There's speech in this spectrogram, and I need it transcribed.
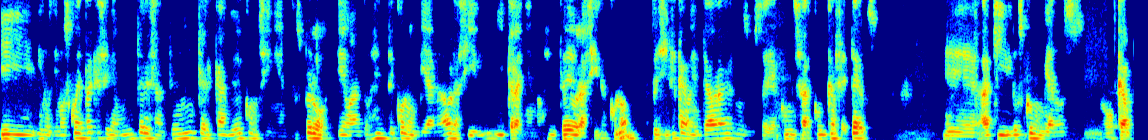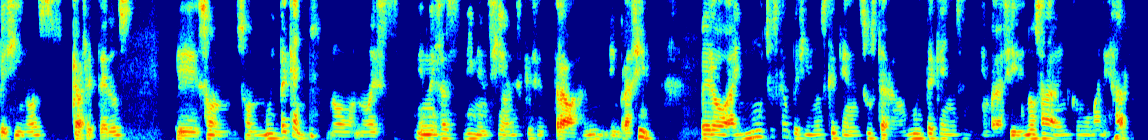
Y, y, nos dimos cuenta que sería muy interesante un intercambio de conocimientos, pero llevando gente colombiana a Brasil y trayendo gente de Brasil a Colombia. Específicamente ahora nos gustaría comenzar con cafeteros. Eh, aquí los colombianos o campesinos cafeteros eh, son, son muy pequeños, no, no es en esas dimensiones que se trabajan en, Brasil. Pero hay muchos campesinos que tienen sus terrenos muy pequeños en, en Brasil y no saben cómo manejarlo,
